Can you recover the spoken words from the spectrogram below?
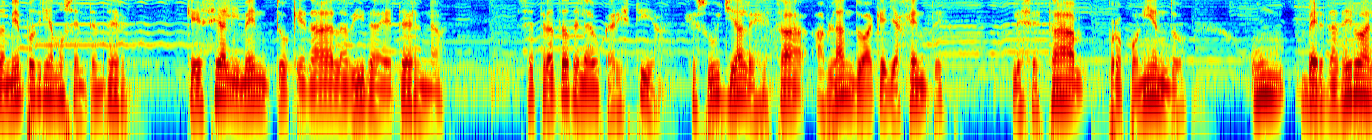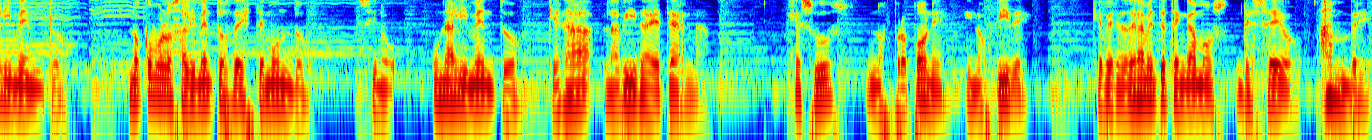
También podríamos entender que ese alimento que da la vida eterna se trata de la Eucaristía. Jesús ya les está hablando a aquella gente, les está proponiendo un verdadero alimento, no como los alimentos de este mundo, sino un alimento que da la vida eterna. Jesús nos propone y nos pide que verdaderamente tengamos deseo, hambre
